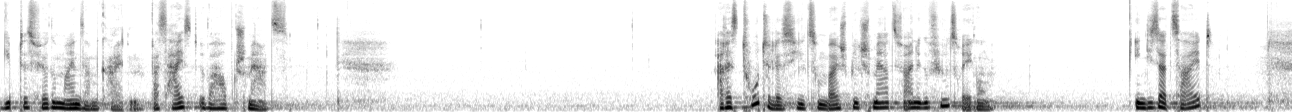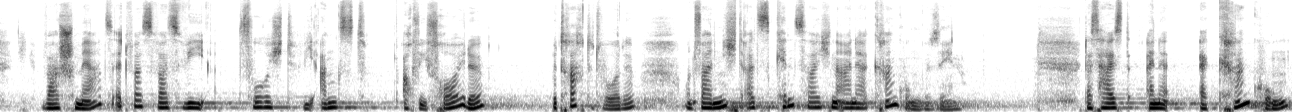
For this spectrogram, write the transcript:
gibt es für Gemeinsamkeiten? Was heißt überhaupt Schmerz? Aristoteles hielt zum Beispiel Schmerz für eine Gefühlsregung. In dieser Zeit war Schmerz etwas, was wie Furcht, wie Angst, auch wie Freude betrachtet wurde und war nicht als Kennzeichen einer Erkrankung gesehen. Das heißt, eine Erkrankung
